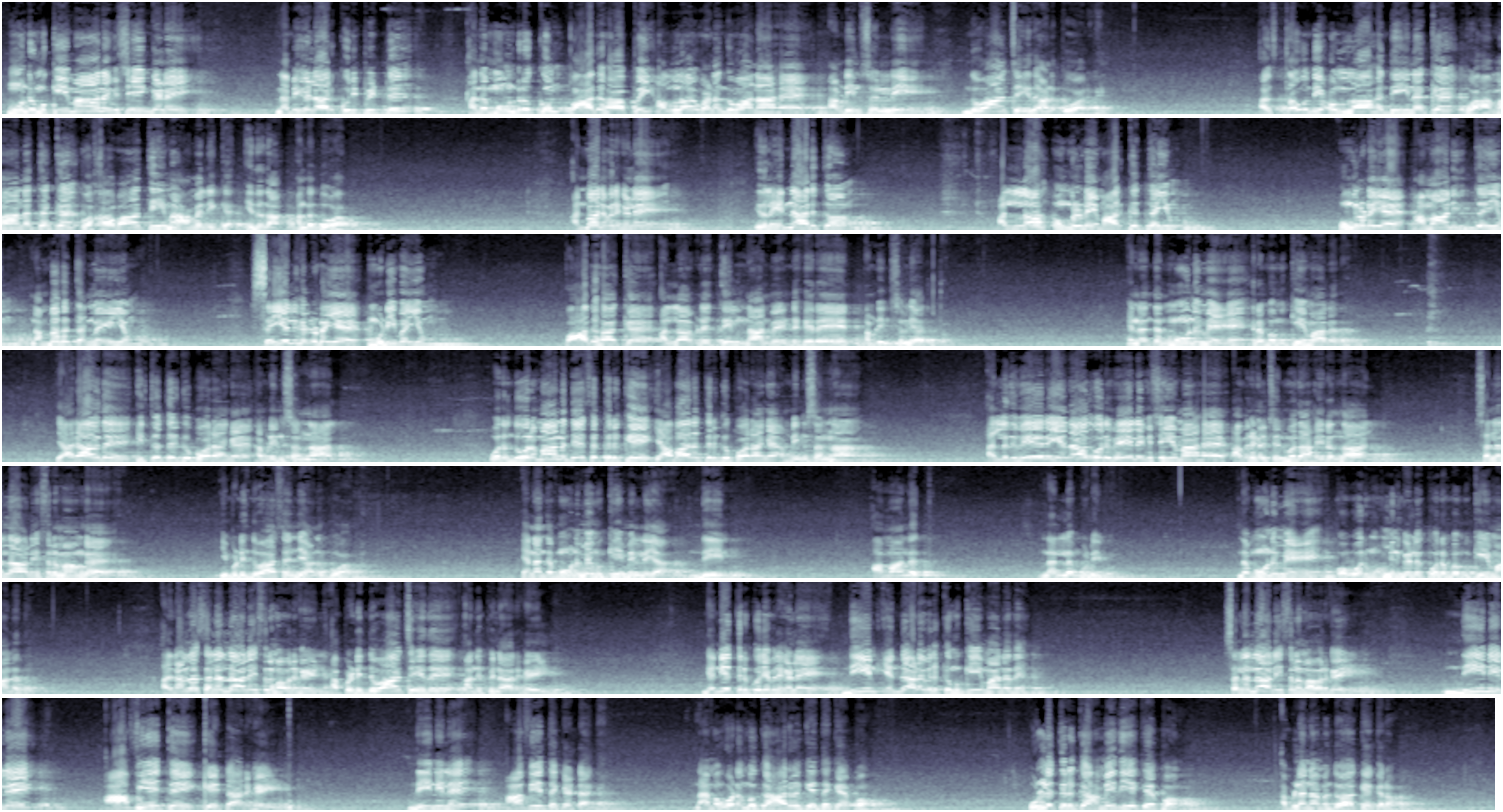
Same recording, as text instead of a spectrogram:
மூன்று முக்கியமான விஷயங்களை நபிகளார் குறிப்பிட்டு அந்த மூன்றுக்கும் பாதுகாப்பை அல்லாஹ் வழங்குவானாக அப்படின்னு சொல்லி துவா செய்து அனுப்புவார்கள். அஸ்தௌதி உல்லாஹ தீனக்க வ அமானத்தக்க வ ஹவாத்தீம அமலிக்க. இதுதான் அந்த துவா. அன்பானவர்களே இதில் என்ன அர்த்தம்? அல்லாஹ் உங்களுடைய மார்க்கத்தையும் உங்களுடைய அமானிதத்தையும் நம்பகத்தன்மையையும் செயல்களுடைய முடிவையும் பாதுகாக்க அல்லாவிடத்தில் நான் வேண்டுகிறேன் அப்படின்னு சொல்லி அர்த்தம். ஏன்னா இந்த மூணுமே ரொம்ப முக்கியமானது. யாராவது யுத்தத்திற்கு போகிறாங்க அப்படின்னு சொன்னால் ஒரு தூரமான தேசத்திற்கு வியாபாரத்திற்கு போகிறாங்க அப்படின்னு சொன்னால் அல்லது வேறு ஏதாவது ஒரு வேலை விஷயமாக அவர்கள் செல்வதாக இருந்தால் சல்லல்லா அலிஸ்லம் அவங்க இப்படி துவா செஞ்சு அனுப்புவாங்க. ஏன்னா இந்த மூணுமே முக்கியம் இல்லையா? தீன் அமானத் நல்ல முடிவு. இந்த மூணுமே ஒவ்வொரு மீன்களுக்கும் ரொம்ப முக்கியமானது. அதனால தான் சல்லல்லா அலிஸ்லம் அவர்கள் அப்படி துவா செய்து அனுப்பினார்கள். கண்ணியத்திற்குரியவர்களே தீன் எந்த அளவிற்கு முக்கியமானது? சல்லல்லா அலிஸ்லாம் அவர்கள் தீனிலே ஆஃபியத்தை கேட்டார்கள். தீனிலே ஆஃபியத்தை கேட்டாங்க. நாம் உடம்புக்கு ஆரோக்கியத்தை கேட்போம். உள்ளத்திற்கு அமைதியை கேட்போம். அப்படிலாம் நாம் துவா கேட்குறோம்.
